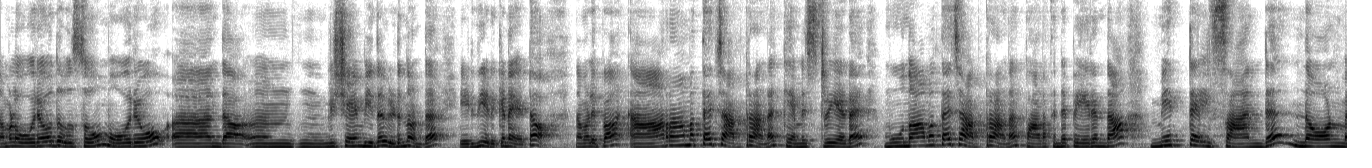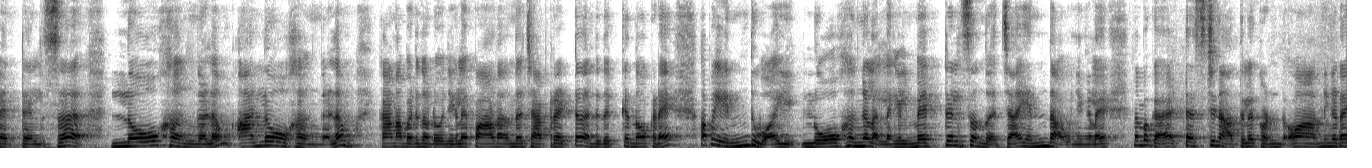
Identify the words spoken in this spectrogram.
നമ്മൾ ഓരോ ദിവസവും ഓരോ എന്താ വിഷയം വീതം ഇടുന്നുണ്ട്. എഴുതിയെടുക്കണേ കേട്ടോ? നമ്മളിപ്പോൾ ആറാമത്തെ ചാപ്റ്ററാണ് കെമിസ്ട്രിയുടെ മൂന്നാമത്തെ ചാപ്റ്ററാണ് പാഠത്തിന്റെ പേരെന്താ? മെറ്റൽസ് ആൻഡ് നോൺ മെറ്റൽസ് ലോഹങ്ങളും അലോഹങ്ങളും. കാണാൻ പറ്റുന്നുണ്ടോ? നിങ്ങളെ പാഠം എന്താ? ചാപ്റ്റർ എട്ട് തന്നെ ഇതൊക്കെ നോക്കണേ. അപ്പോൾ എന്തുവാ ഈ ലോഹങ്ങൾ അല്ലെങ്കിൽ മെറ്റൽസ് എന്ന് വെച്ചാൽ എന്താവും നിങ്ങളെ? നമുക്ക് ടെസ്റ്റിനകത്തിൽ കൊണ്ട് നിങ്ങളുടെ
